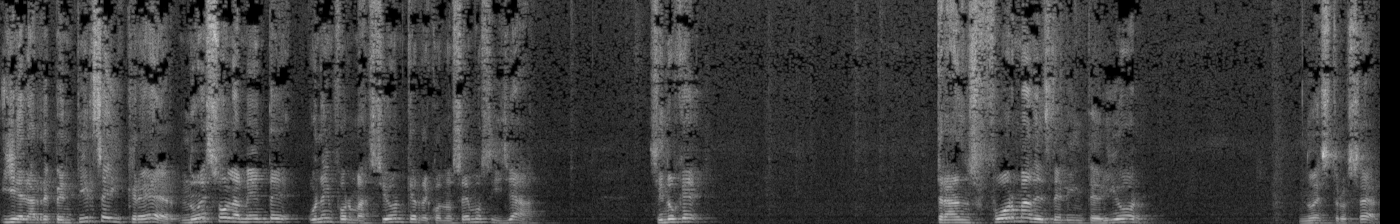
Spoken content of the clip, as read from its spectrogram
Y el arrepentirse y creer no es solamente una información que reconocemos y ya, sino que transforma desde el interior nuestro ser,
